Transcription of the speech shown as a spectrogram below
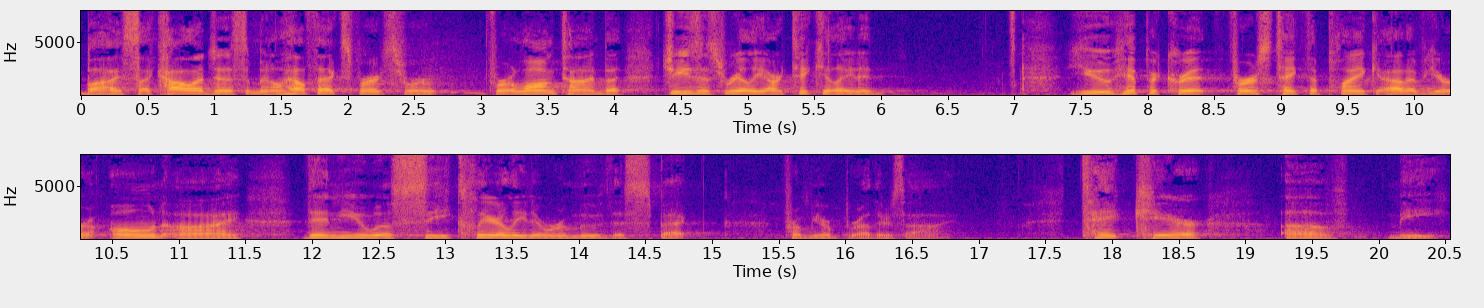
by psychologists and mental health experts for, for a long time, but Jesus really articulated You hypocrite, first take the plank out of your own eye, then you will see clearly to remove the speck from your brother's eye. Take care of me.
